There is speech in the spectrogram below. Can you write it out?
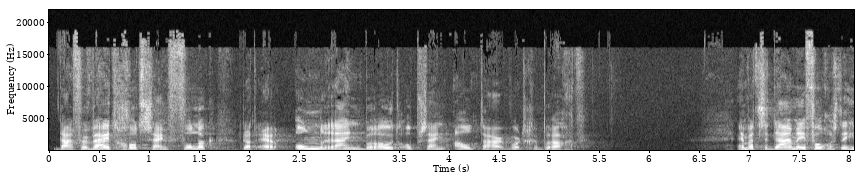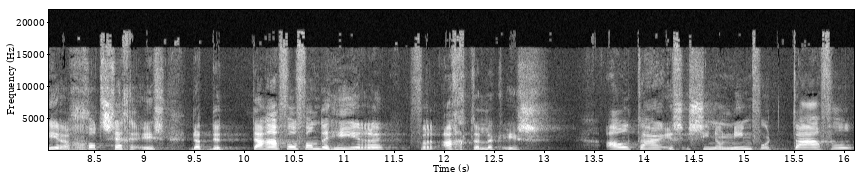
Daar verwijt God zijn volk dat er onrein brood op zijn altaar wordt gebracht. En wat ze daarmee volgens de Heere God zeggen is dat de tafel van de Heere verachtelijk is. Altaar is synoniem voor tafel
